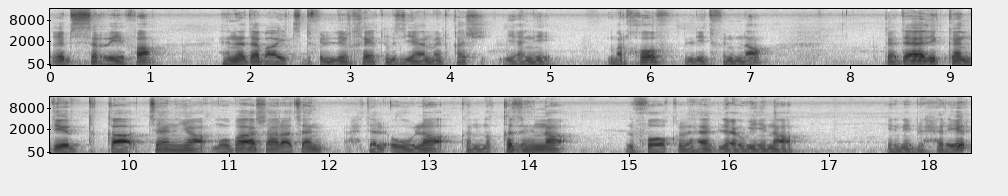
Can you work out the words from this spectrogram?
غير بالسريفة. هنا دابا يتدفن لي الخيط مزيان ما يبقاش يعني مرخوف اللي دفنا كذلك كندير الدقة الثانية مباشرة حتى الأولى. كنقز هنا الفوق لهاد العوينة. يعني بالحرير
